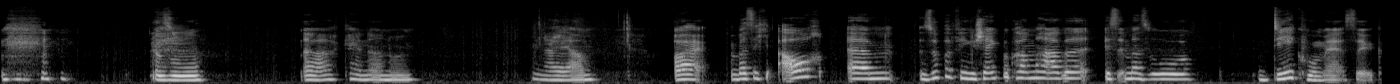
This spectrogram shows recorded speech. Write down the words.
also. Ah, keine Ahnung. Naja. Oh, was ich auch ähm, super viel geschenkt bekommen habe, ist immer so dekomäßig.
